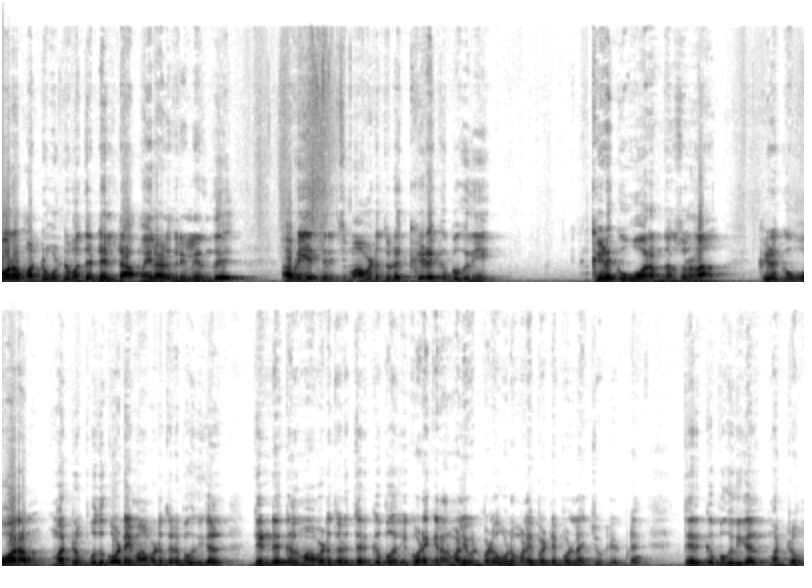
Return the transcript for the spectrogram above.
ஓரம் மற்றும் ஒட்டுமொத்த டெல்டா மயிலாடுதுறையிலிருந்து அப்படியே திருச்சி மாவட்டத்தோட கிழக்கு பகுதி கிழக்கு ஓரம் தான் சொல்லலாம். கிழக்கு ஓரம் மற்றும் புதுக்கோட்டை மாவட்டத்தோட பகுதிகள் திண்டுக்கல் மாவட்டத்தோட தெற்கு பகுதி கொடைக்கானல் மலை உட்பட உடுமலைப்பேட்டை பொள்ளாச்சி உள்ளிட்ட தெற்கு பகுதிகள் மற்றும்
